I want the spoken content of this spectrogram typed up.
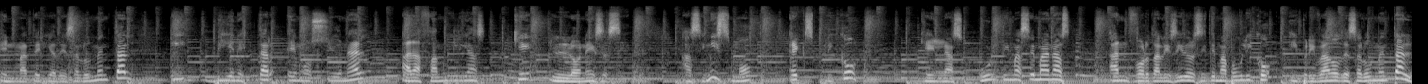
en materia de salud mental y bienestar emocional a las familias que lo necesiten. Asimismo, explicó que en las últimas semanas han fortalecido el sistema público y privado de salud mental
